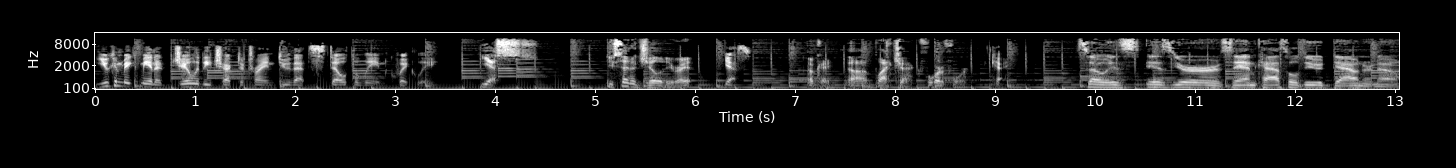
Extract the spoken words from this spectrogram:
You can make me an agility check to try and do that stealthily and quickly. Yes. You said agility, right? Yes. Okay. Uh, blackjack, four to four. Okay. So is is your sandcastle dude down or no?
